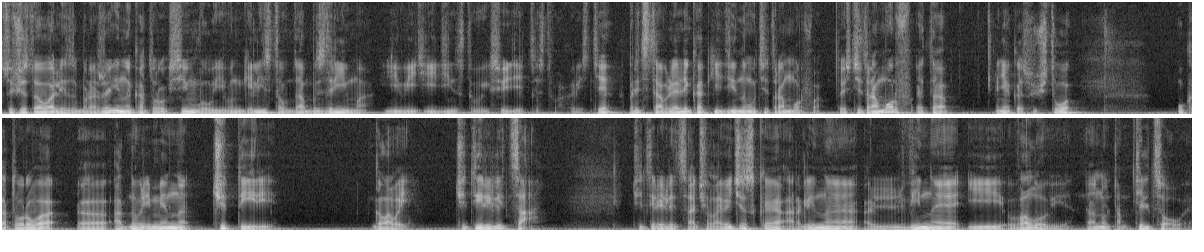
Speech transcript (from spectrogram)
существовали изображения, на которых символы евангелистов, дабы зримо явить единство их свидетельства о Христе, представляли как единого тетраморфа. То есть тетраморф – это некое существо, у которого э, одновременно четыре головы, четыре лица – четыре лица. Человеческое, орлиное, львиное и воловье. Да, ну там тельцовое.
